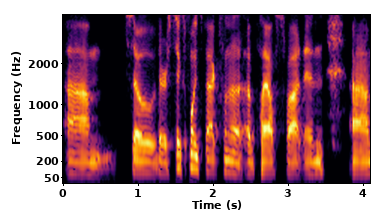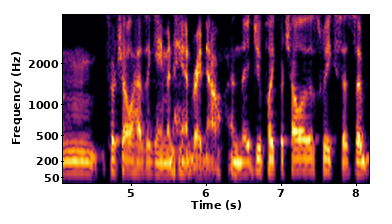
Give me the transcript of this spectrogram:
Um, so they're six points back from a, a playoff spot, and um, Coachella has a game in hand right now, and they do play Coachella this week, so it's a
